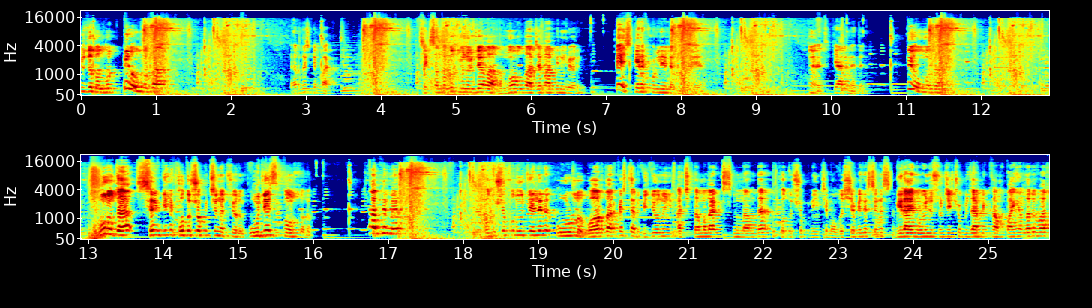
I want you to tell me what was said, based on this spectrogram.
Güzel oldu. Bir oldu da. Kardeşim bak. 89 bin ucuya vardı. Ne oldu acaba bilmiyorum. 5 kere fullleyelim burayı. Evet gelmedi. Bir oldu da. Bunu da sevgili Kodoshop için açıyorum. UC sponsoru. Geldi mi? Photoshop'un UC'leri uğurlu. Bu arada arkadaşlar videonun açıklamalar kısmından da Photoshop linkime ulaşabilirsiniz. Bir ay boyunca sürecek çok güzel bir kampanyaları var.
